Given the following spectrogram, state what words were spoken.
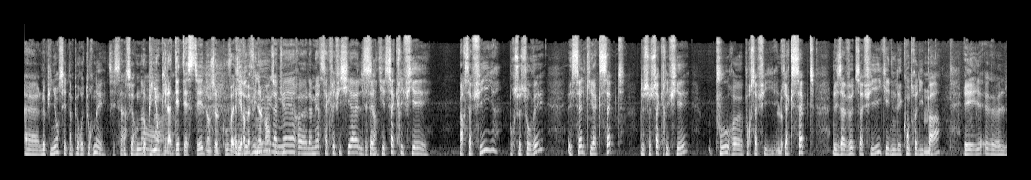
euh, l'opinion s'est un peu retournée. C'est ça. L'opinion qu'il a euh, détestée, d'un seul coup, va dire bah, finalement la mère, euh, la mère sacrificielle, celle qui est sacrifiée par sa fille pour se sauver, et celle qui accepte de se sacrifier pour, pour sa fille, qui accepte les aveux de sa fille, qui ne les contredit mm. pas, et euh,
